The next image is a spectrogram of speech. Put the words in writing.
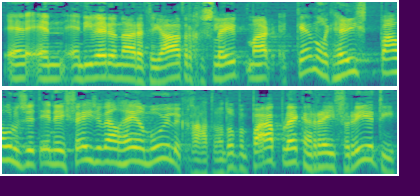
En, en, en die werden naar het theater gesleept. Maar kennelijk heeft Paulus het in Efeze wel heel moeilijk gehad. Want op een paar plekken refereert hij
